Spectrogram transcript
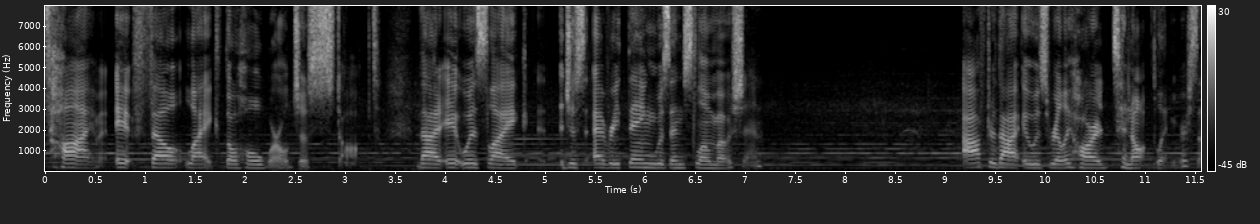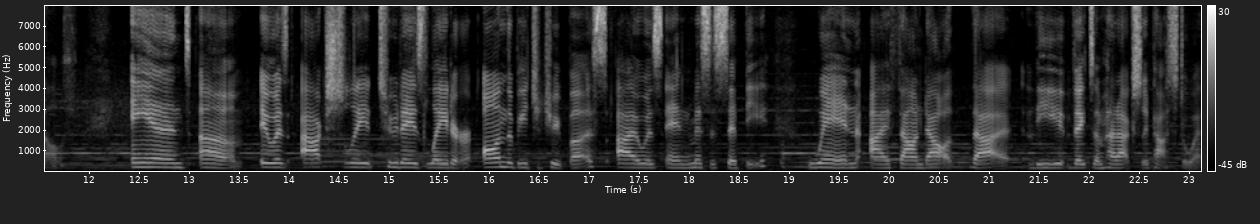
time, it felt like the whole world just stopped. That it was like just everything was in slow motion. after that, it was really hard to not blame yourself. And um, it was actually two days later on the beach retreat bus, I was in Mississippi when I found out that the victim had actually passed away.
